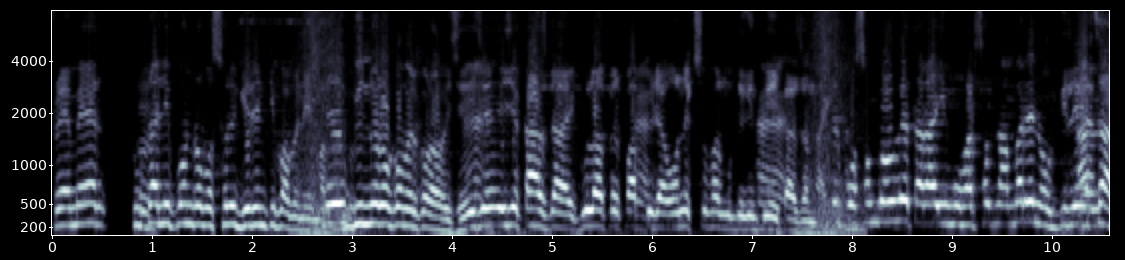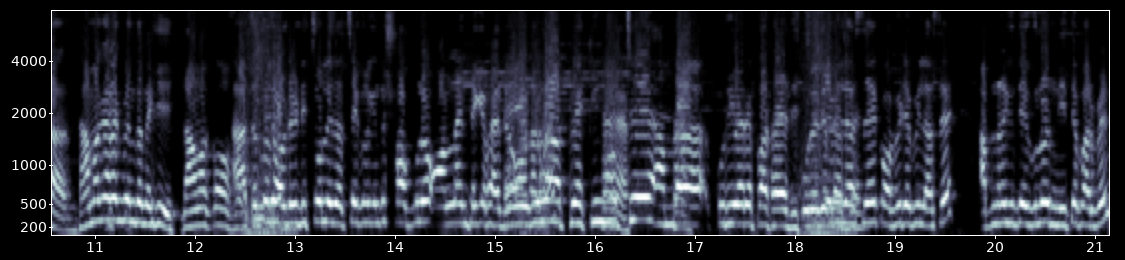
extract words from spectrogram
ফ্রেমের টোটালি পনেরো বছরের গ্যারেন্টি পাবেন এই। ভিন্ন রকমের করা হয়েছে। এই যে এই যে কাজটা গোলাপের পাপড়িটা অনেক সোফার মধ্যে কিন্তু এই হ্যাঁ। কাজটা নাই। পছন্দ হবে তারা এই হোয়াটসঅ্যাপ নাম্বারে নক দিলে আচ্ছা ধামাকা রাখবেন তো নাকি? দামাকা offer আচ্ছা তো অলরেডি চলে যাচ্ছে। এগুলো কিন্তু সবগুলো অনলাইন থেকে ভাই এগুলা প্যাকিং হ্যাঁ। হচ্ছে আমরা কুরিয়ারে পাঠিয়ে দিচ্ছি। টেবিল আছে। কফি টেবিল আছে। আপনারা কিন্তু এগুলো নিতে পারবেন।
